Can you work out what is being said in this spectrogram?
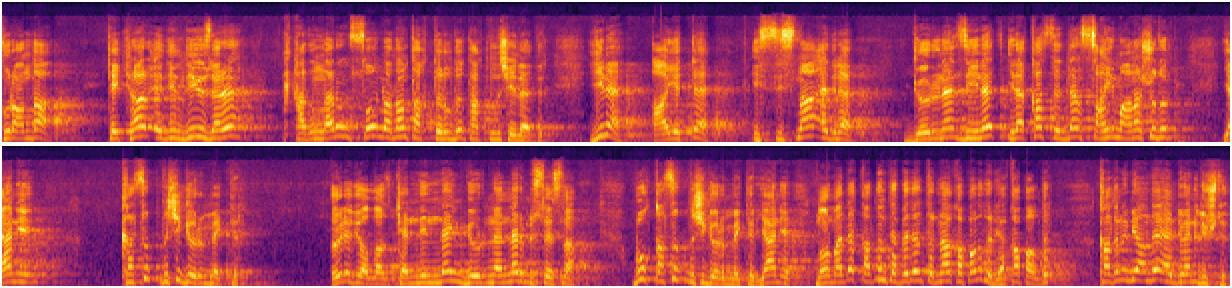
Kur'an'da tekrar edildiği üzere kadınların sonradan taktırıldığı taktığı şeylerdir. Yine ayette istisna edilen görünen zinet ile kastedilen sahih mana şudur. Yani kasıt dışı görünmektir. Öyle diyor Allah kendinden görünenler müstesna. Bu kasıt dışı görünmektir. Yani normalde kadın tepeden tırnağa kapalıdır ya kapalıdır. Kadının bir anda eldiveni düştü.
